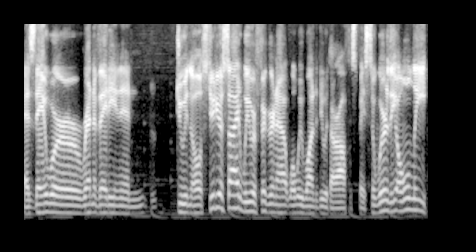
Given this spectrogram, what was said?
as they were renovating and doing the whole studio side, we were figuring out what we wanted to do with our office space. So we're the only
